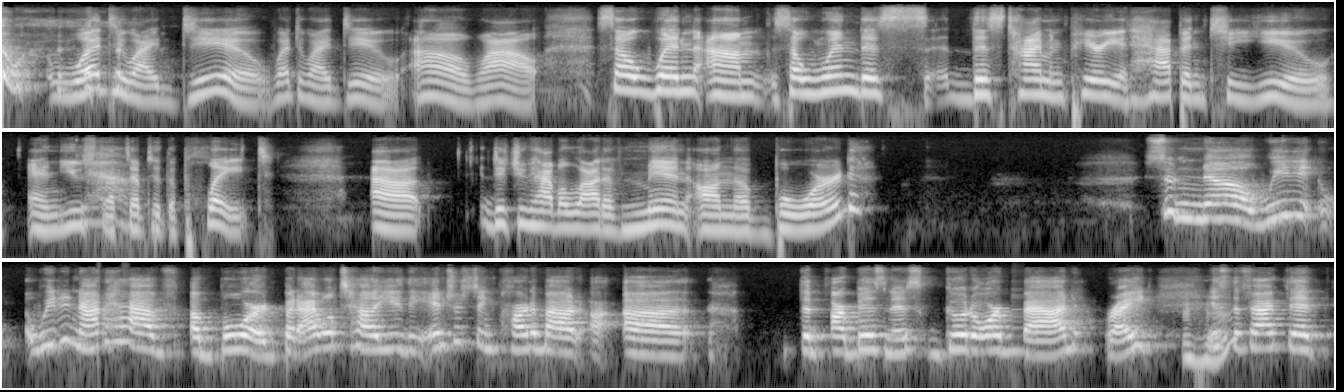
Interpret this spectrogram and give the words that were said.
do? what do I do? What do I do? Oh wow. So when um so when this this time and period happened to you and you yeah. stepped up to the plate, uh did you have a lot of men on the board? So no, we did, we did not have a board, but I will tell you the interesting part about uh, the, our business, good or bad, right, mm-hmm. is the fact that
